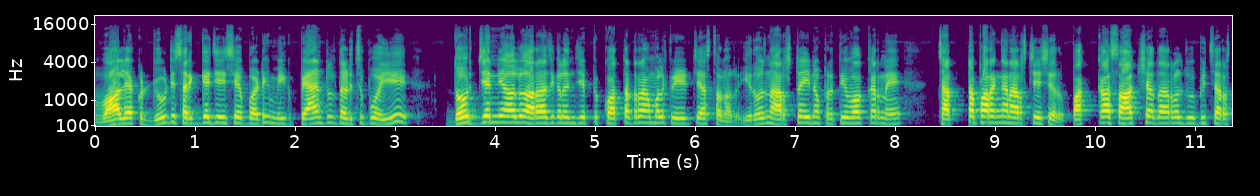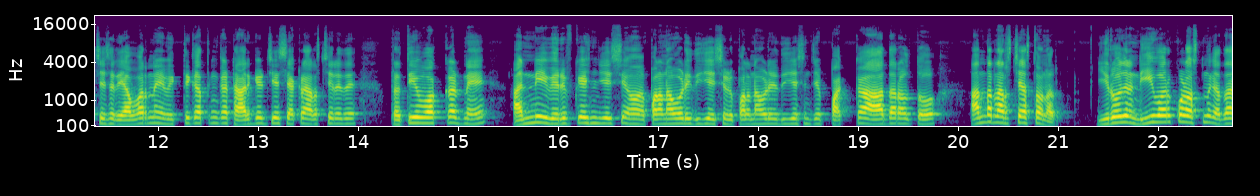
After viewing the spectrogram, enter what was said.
వాళ్ళ యొక్క డ్యూటీ సరిగ్గా చేసేపాటికి మీకు ప్యాంట్లు తడిచిపోయి దౌర్జన్యాలు అరాజకాలు అని చెప్పి కొత్త డ్రామాలు క్రియేట్ చేస్తున్నారు. ఈ రోజున అరెస్ట్ అయిన ప్రతి ఒక్కరిని చట్టపరంగా అరెస్ట్ చేశారు. పక్కా సాక్ష్యాధారాలు చూపించి అరెస్ట్ చేశారు. ఎవరిని వ్యక్తిగతంగా టార్గెట్ చేసి ఎక్కడ అరెస్ట్ చేయలేదే. ప్రతి ఒక్కరిని అన్నీ వెరిఫికేషన్ చేసి "ఆ, పలానావాడు ఇది చేశాడు పలానావాడు ఇది చేసి అని చెప్పి పక్కా ఆధారాలతో అందరిని అరెస్ట్ చేస్తున్నారు. ఈ రోజున నీ వరకు కూడా వస్తుంది కదా.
